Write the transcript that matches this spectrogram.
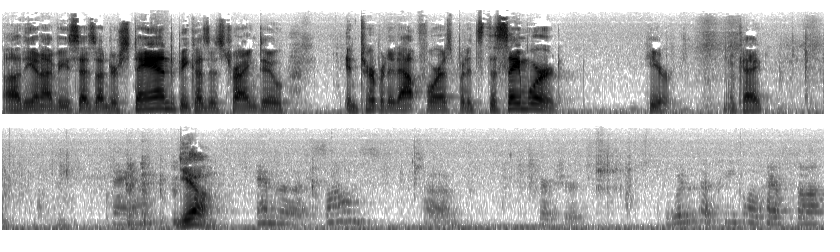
Uh, the NIV says understand because it's trying to interpret it out for us, but it's the same word here. Okay? Yeah. in the Psalms uh, scripture, wouldn't the people have thought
